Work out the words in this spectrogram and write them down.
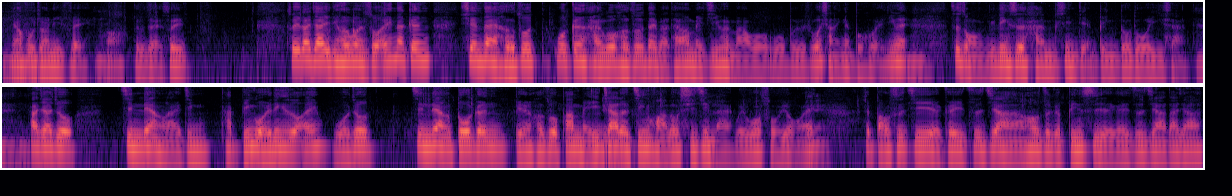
你要付专利费啊，对不对？所以，所以大家一定会问说，哎，那跟现代合作或跟韩国合作代表台湾没机会吗？我我不，我想应该不会，因为这种一定是韩信点兵，多多益善，大家就尽量来进，他苹果一定说，哎，我就尽量多跟别人合作，把每一家的精华都吸进来，为我所用，哎。这保时捷也可以自驾，然后这个宾士也可以自驾，大家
